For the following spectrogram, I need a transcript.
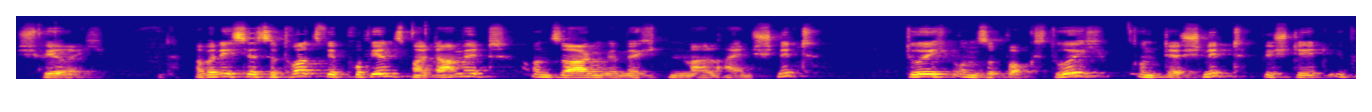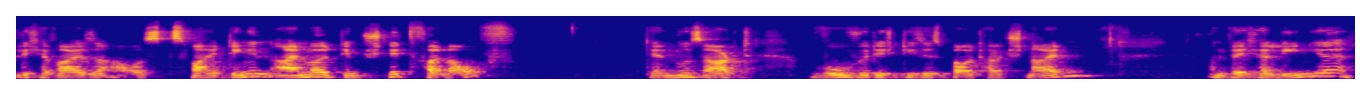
schwierig. Aber nichtsdestotrotz, wir probieren es mal damit und sagen, wir möchten mal einen Schnitt durch unsere Box durch. Und der Schnitt besteht üblicherweise aus zwei Dingen. Einmal dem Schnittverlauf, der nur sagt, wo würde ich dieses Bauteil schneiden, an welcher Linie,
